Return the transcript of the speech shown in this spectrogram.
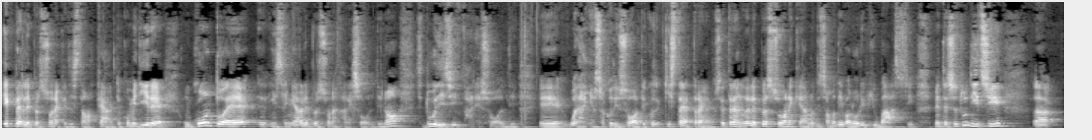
e per le persone che ti stanno accanto. È come dire, un conto è eh, insegnare alle persone a fare soldi, no? Se tu dici fare soldi e guadagni un sacco di soldi, chi stai attraendo? Stai attraendo delle persone che hanno, diciamo, dei valori più bassi. Mentre se tu dici... Uh,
